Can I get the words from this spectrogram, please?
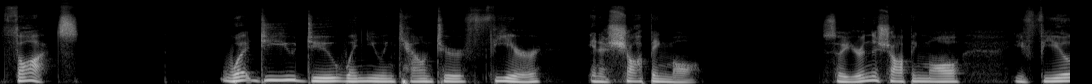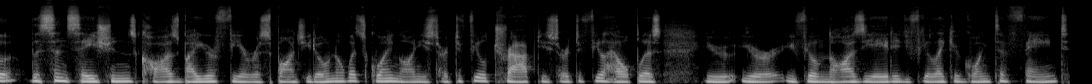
thoughts. What do you do when you encounter fear in a shopping mall? So you're in the shopping mall, you feel the sensations caused by your fear response. You don't know what's going on. You start to feel trapped. You start to feel helpless. You you're you feel nauseated. You feel like you're going to faint.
